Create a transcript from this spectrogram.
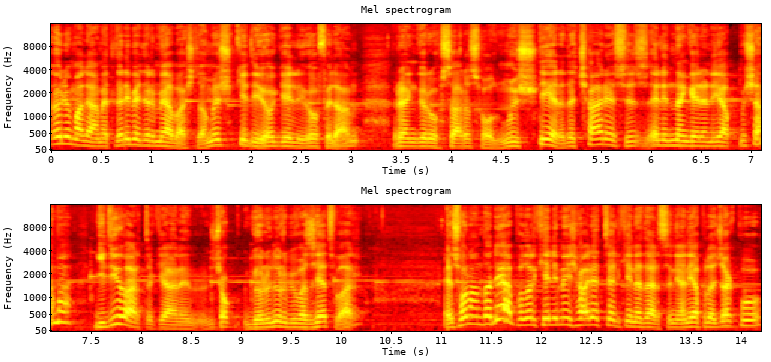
ölüm alametleri belirmeye başlamış. Gidiyor, geliyor filan. Rengi ruhsarı solmuş. Diğeri de çaresiz, elinden geleni yapmış ama gidiyor artık yani. Çok görünür bir vaziyet var. E son anda ne yapılır? Kelime-i şehadet telkin edersin. Yani yapılacak bu.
